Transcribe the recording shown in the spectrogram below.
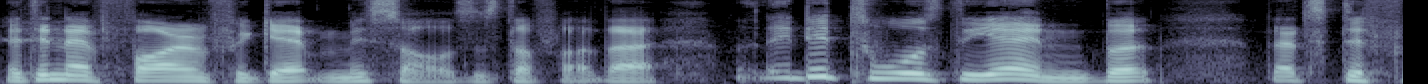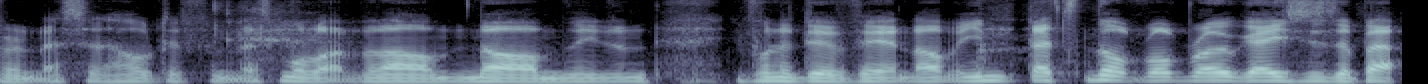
they didn't have fire and forget missiles and stuff like that. They did towards the end, but that's different. That's a whole different. That's more like Nam. Nam. You you want to do a Vietnam, you, that's not what Rogue Ace is about.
